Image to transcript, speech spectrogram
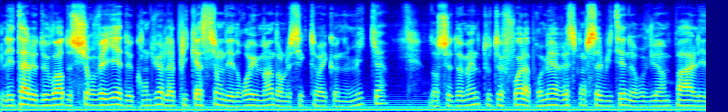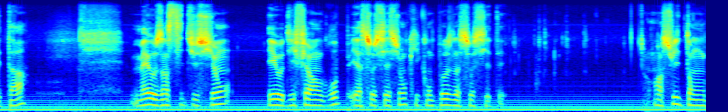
L'État a le devoir de surveiller et de conduire l'application des droits humains dans le secteur économique. Dans ce domaine, toutefois, la première responsabilité ne revient pas à l'État, mais aux institutions et aux différents groupes et associations qui composent la société. Ensuite, on,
